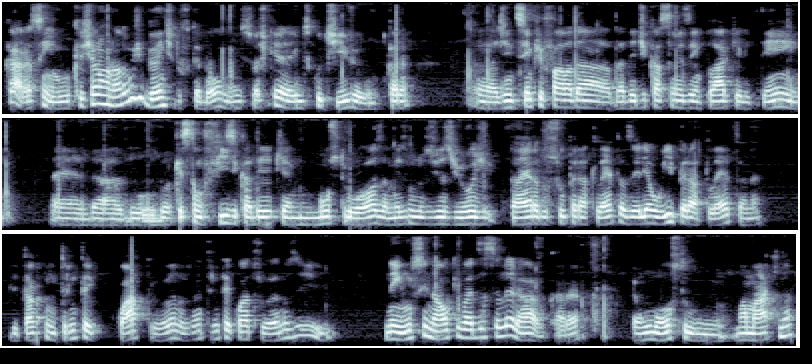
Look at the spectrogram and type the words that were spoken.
cara, assim, o Cristiano Ronaldo é um gigante do futebol, né? Isso acho que é indiscutível. Cara, é, a gente sempre fala da, da dedicação exemplar que ele tem, é, da, do, da questão física dele que é monstruosa, mesmo nos dias de hoje, da era dos super atletas, ele é o hiperatleta, né? Ele está com 34 anos, né? 34 anos e nenhum sinal que vai desacelerar. O cara é um monstro, uma máquina.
